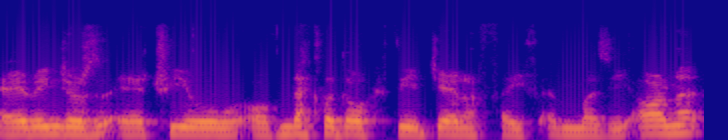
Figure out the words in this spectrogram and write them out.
uh, Rangers uh, trio of Nicola Docherty, Jenna Fife, and Lizzie Arnot.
